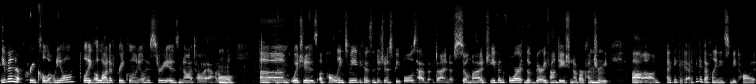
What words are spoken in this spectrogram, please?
even pre-colonial like a lot of pre-colonial history is not taught at all mm-hmm. um, which is appalling to me because indigenous peoples have done so much even for the very foundation of our country mm-hmm. um, i think i think it definitely needs to be taught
